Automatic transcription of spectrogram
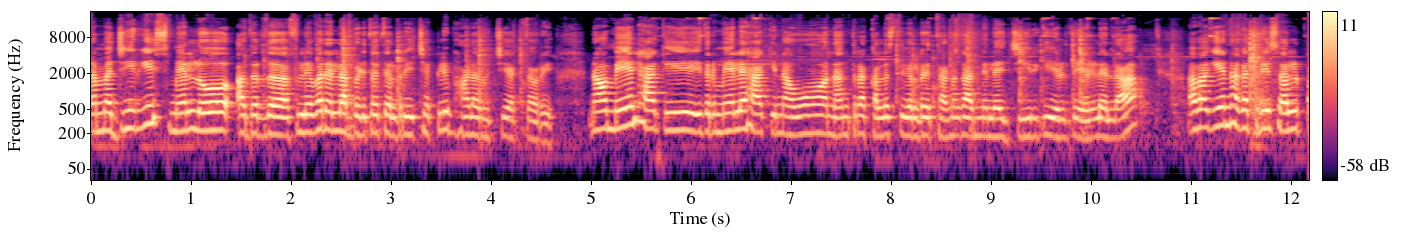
ನಮ್ಮ ಜೀರಿಗೆ ಸ್ಮೆಲ್ಲು ಅದ್ರದ್ದು ಫ್ಲೇವರ್ ಎಲ್ಲ ಬಿಡ್ತೈತಲ್ಲ ರೀ ಚಕ್ಲಿ ಭಾಳ ರುಚಿ ಆಗ್ತಾವೆ ರೀ ನಾವು ಮೇಲೆ ಹಾಕಿ, ಇದ್ರ ಮೇಲೆ ಹಾಕಿ ನಾವು ನಂತರ ಕಲಿಸ್ತೀವಲ್ಲ ರೀ ತಣ್ಣಗಾದ್ಮೇಲೆ ಜೀರಿಗೆ, ಎಳ್ದು, ಎಳ್ಳೆಲ್ಲ. ಅವಾಗ ಏನಾಗತ್ತೆ ರೀ ಸ್ವಲ್ಪ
